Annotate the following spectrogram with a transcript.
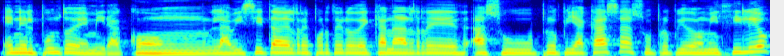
en el punto de mira, con la visita del reportero de Canal Red a su propia casa, a su propio domicilio,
